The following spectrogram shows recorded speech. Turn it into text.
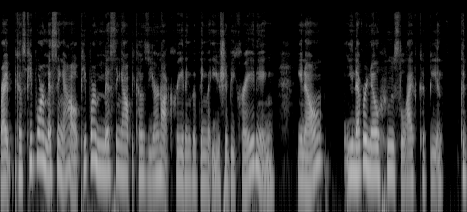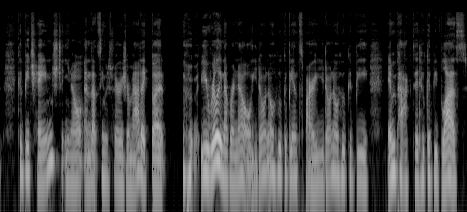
right? Because people are missing out. People are missing out because you're not creating the thing that you should be creating. You know, you never know whose life could be and could could be changed, you know, and that seems very dramatic, but you really never know. You don't know who could be inspired. You don't know who could be impacted, who could be blessed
